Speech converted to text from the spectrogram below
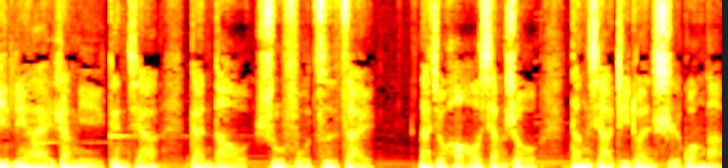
比恋爱让你更加感到舒服自在，那就好好享受当下这段时光吧。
